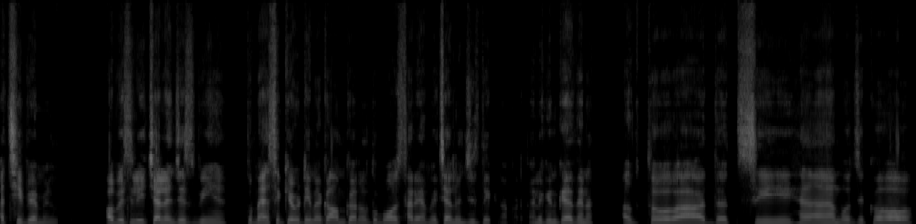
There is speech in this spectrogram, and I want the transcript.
अच्छी पे मिलती है। ऑब्वियसली चैलेंजेस भी हैं। तो मैं सिक्योरिटी में काम कर रहा हूँ तो बहुत सारे हमें चैलेंजेस देखना पड़ता है। लेकिन कहते हैं ना, अब तो आदत सी है मुझको।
